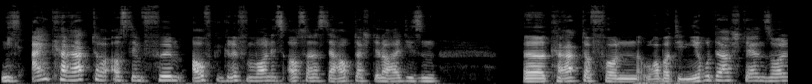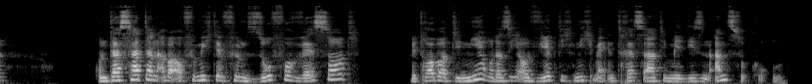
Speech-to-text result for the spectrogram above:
nicht ein Charakter aus dem Film aufgegriffen worden ist, außer dass der Hauptdarsteller halt diesen äh, Charakter von Robert De Niro darstellen soll. Und das hat dann aber auch für mich den Film so verwässert mit Robert De Niro, dass ich auch wirklich nicht mehr Interesse hatte, mir diesen anzugucken.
